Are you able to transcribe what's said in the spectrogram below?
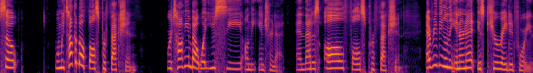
So when we talk about false perfection, we're talking about what you see on the internet, and that is all false perfection. Everything on the internet is curated for you,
